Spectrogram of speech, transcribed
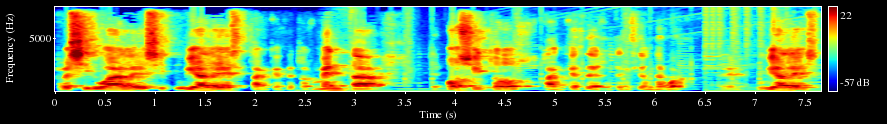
residuales y pluviales, tanques de tormenta, depósitos, tanques de retención de aguas eh, pluviales.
